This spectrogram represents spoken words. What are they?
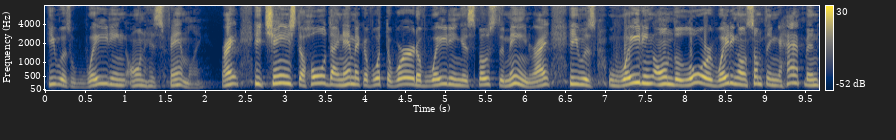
He was waiting on his family, right? He changed the whole dynamic of what the word of waiting is supposed to mean, right? He was waiting on the Lord, waiting on something to happen,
